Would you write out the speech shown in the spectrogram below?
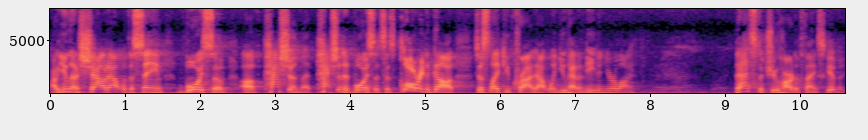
are you going to shout out with the same voice of, of passion, that passionate voice that says, Glory to God, just like you cried out when you had a need in your life? That's the true heart of thanksgiving.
